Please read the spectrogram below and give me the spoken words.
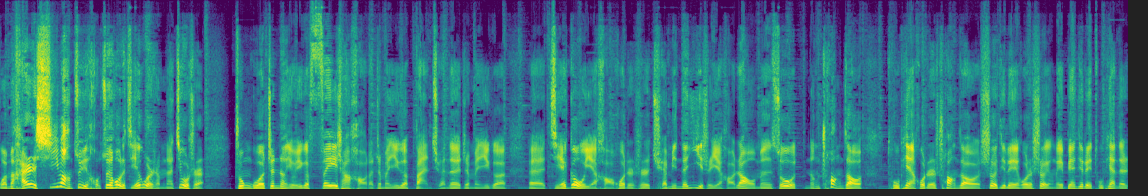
我们还是希望最后最后的结果是什么呢？就是。中国真正有一个非常好的这么一个版权的这么一个呃结构也好，或者是全民的意识也好，让我们所有能创造图片或者是创造设计类或者摄影类、编辑类图片的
